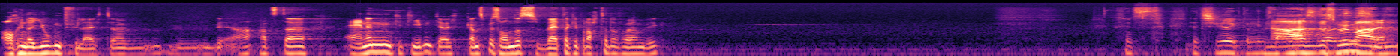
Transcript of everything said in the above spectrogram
Auch in der Jugend vielleicht. Hat es da einen gegeben, der euch ganz besonders weitergebracht hat auf eurem Weg? Jetzt, jetzt schwierig. Dann nimmst Nein, also das will man.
